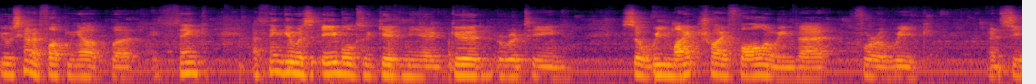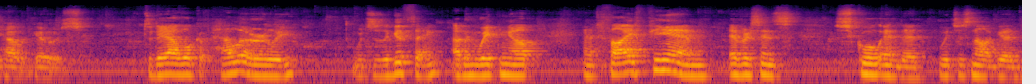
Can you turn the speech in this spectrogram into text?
it was kind of fucking up, but I think I think it was able to give me a good routine. So we might try following that for a week and see how it goes. Today I woke up hella early, which is a good thing. I've been waking up at 5 p.m. ever since school ended, which is not good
